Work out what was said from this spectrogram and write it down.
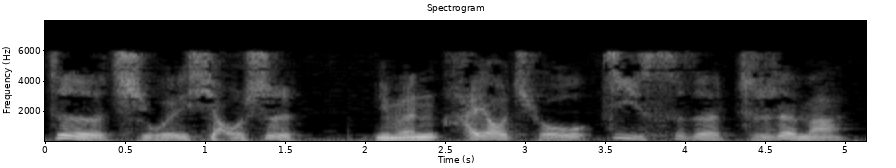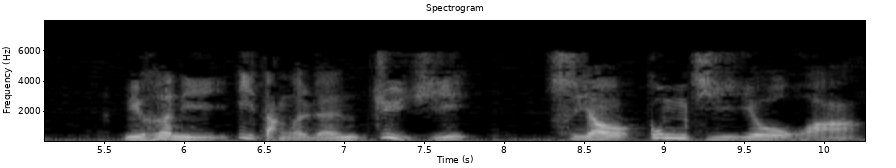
这岂为小事？你们还要求祭司的职任吗？你和你一党的人聚集。是要攻击耶和华，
